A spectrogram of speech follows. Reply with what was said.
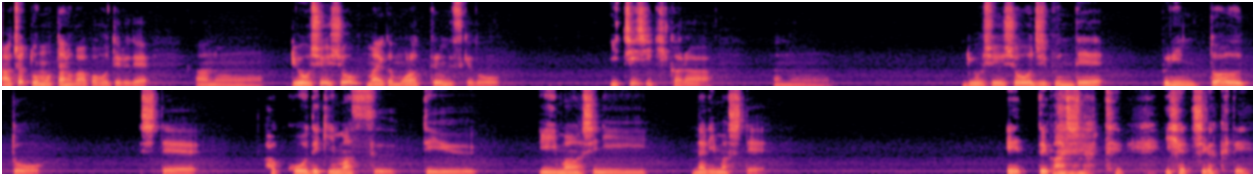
あちょっと思ったのがアパホテルであの領収書毎回もらってるんですけど一時期からあの領収書を自分でプリントアウトして発行できますっていう言い回しになりまして、え？って感じになって、いや違くて、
